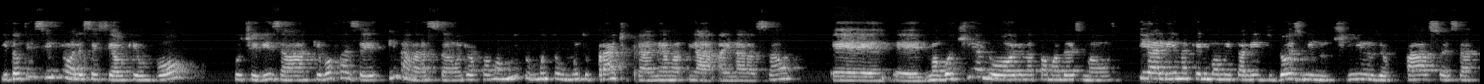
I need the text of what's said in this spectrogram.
Então tem sempre um óleo essencial que eu vou utilizar, que eu vou fazer inalação de uma forma muito, muito, muito prática, a, a inalação é, é, de uma gotinha do óleo na palma das mãos, e ali, naquele momento ali de dois minutinhos, eu faço essa,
